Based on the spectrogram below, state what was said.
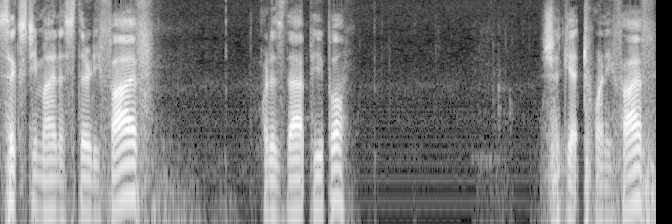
Sixty minus thirty-five. What is that, people? Should get 25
